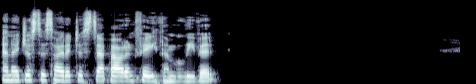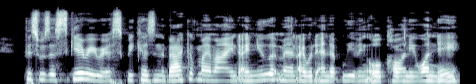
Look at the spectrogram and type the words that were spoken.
And I just decided to step out in faith and believe it. This was a scary risk because in the back of my mind, I knew it meant I would end up leaving Old Colony one day,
